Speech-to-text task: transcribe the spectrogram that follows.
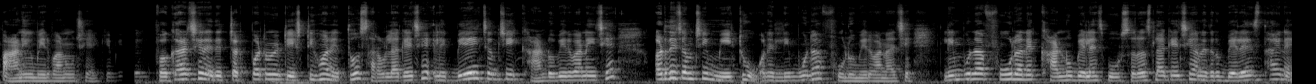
પાણી ઉમેરવાનું છે. કેમ કે વઘાર છે ને તે ચટપટો અને ટેસ્ટી હોય ને તો સારું લાગે છે. એટલે બે ચમચી ખાંડ ઉમેરવાની છે, અડધી ચમચી મીઠું અને લીંબુના ફૂલ ઉમેરવાના છે. લીંબુના ફૂલ અને ખાંડનું બેલેન્સ બહુ સરસ લાગે છે અને તેનું બેલેન્સ થાય ને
